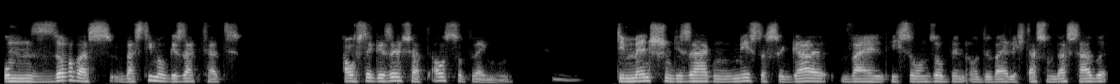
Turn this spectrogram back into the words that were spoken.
um sowas, was Timo gesagt hat, aus der Gesellschaft auszudrängen. Die Menschen, die sagen, mir ist das egal, weil ich so und so bin oder weil ich das und das habe,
